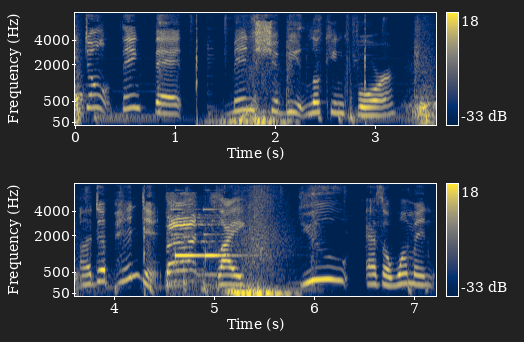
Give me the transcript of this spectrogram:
I don't think that men should be looking for a dependent. Like you as a woman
